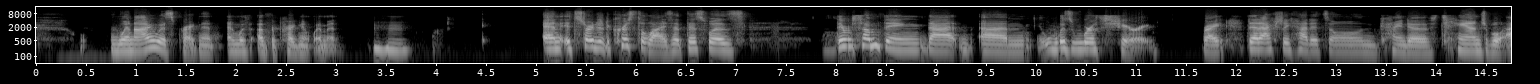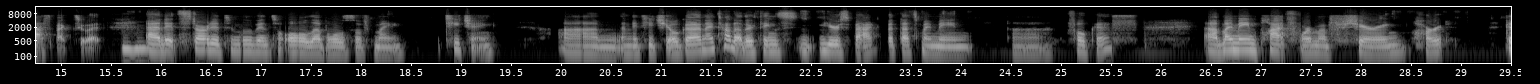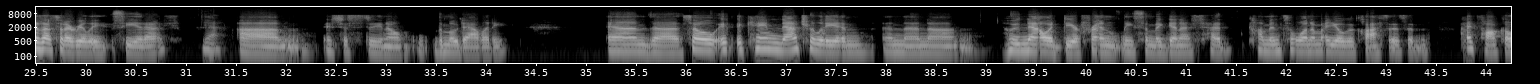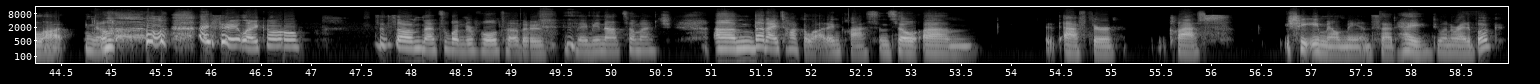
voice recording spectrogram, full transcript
when i was pregnant and with other pregnant women. Mm-hmm. and it started to crystallize that this was there was something that um, was worth sharing right that actually had its own kind of tangible aspect to it. Mm-hmm. and it started to move into all levels of my teaching. Um, and i teach yoga and i taught other things years back but that's my main uh, focus. Uh, my main platform of sharing heart because that's what i really see it as. Yeah. Um, it's just you know the modality and uh, so it, it, came naturally and and then um, who's now a dear friend lisa mcguinness had come into one of my yoga classes and i talk a lot you know? I say it like oh to some that's wonderful to others maybe not so much. Um, but i talk a lot in class and so um, after class she emailed me and said hey do you want to write a book?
